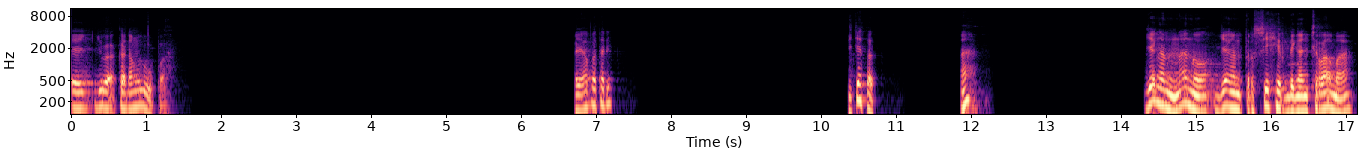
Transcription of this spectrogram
Saya juga kadang lupa. Kayak apa tadi? Dicatat. Hah? Jangan nano, jangan tersihir dengan ceramah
